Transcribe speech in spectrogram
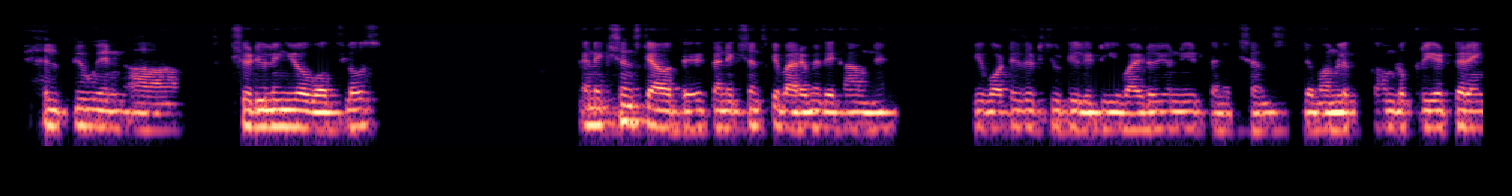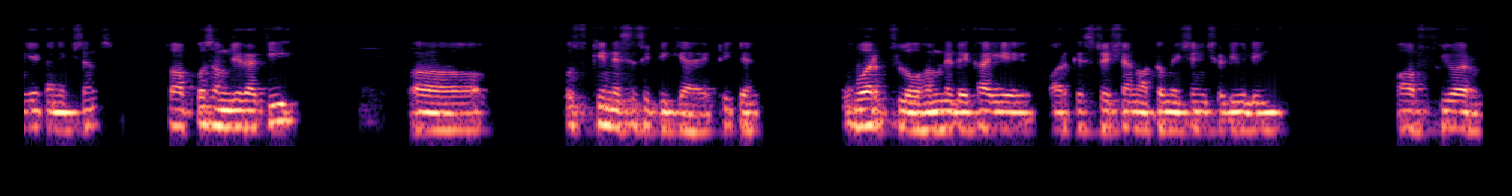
help you in uh, scheduling your workflows. Connections क्या होते हैं? कनेक्शंस के बारे में देखा हमने कि what is its utility why do you need connections जब हम लोग हम लोग क्रिएट करेंगे कनेक्शंस तो आपको समझेगा कि उसकी नेसेसिटी क्या है, ठीक है? वर्क फ्लो हमने देखा ये orchestration automation scheduling of your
